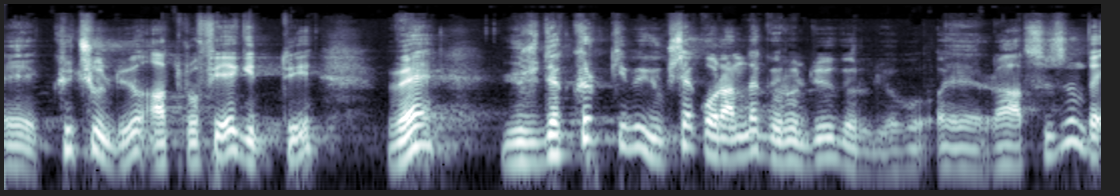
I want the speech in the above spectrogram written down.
e, küçüldüğü, atrofiye gittiği ve yüzde 40 gibi yüksek oranda görüldüğü görülüyor bu e, rahatsızlığın ve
